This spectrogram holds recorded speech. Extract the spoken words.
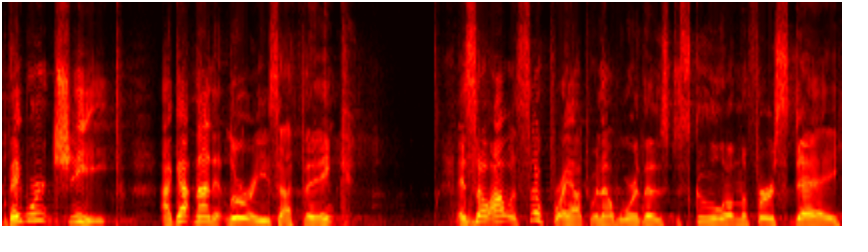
They weren't cheap. I got mine at Lourie's, I think. And so I was so proud when I wore those to school on the first day.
